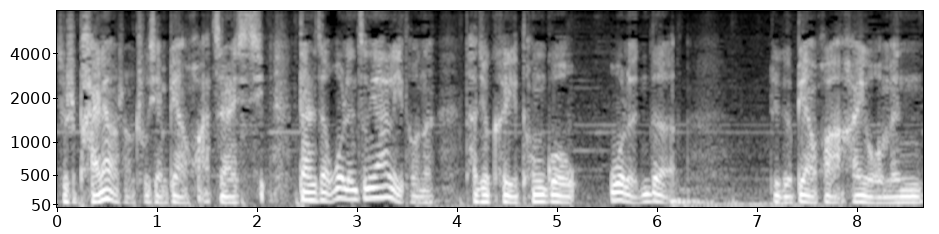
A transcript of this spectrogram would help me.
就是排量上出现变化，自然吸气。但是在涡轮增压里头呢，它就可以通过涡轮的这个变化，还有我们。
